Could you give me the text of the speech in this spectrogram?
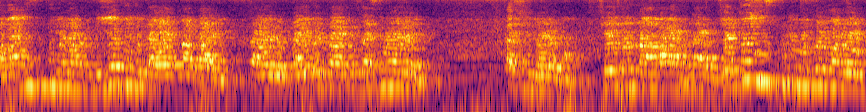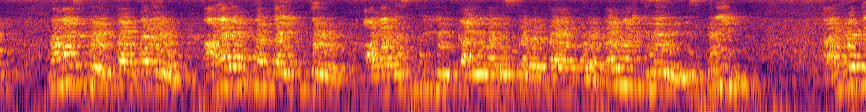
আমার স্ত্রী, আমার মেয়ে যদি দাওয়াত না পাই তাহলে বাইরে দাওয়াত কাশি হবে? কাশি হবে না। সেই জন্য আমার আপনার যতই স্ত্রী মুসলমান হোক নামাজ আমার আপনার দায়িত্ব আমার স্ত্রীকে কালিমার ইসলামের মানে স্ত্রী, আমরা তো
